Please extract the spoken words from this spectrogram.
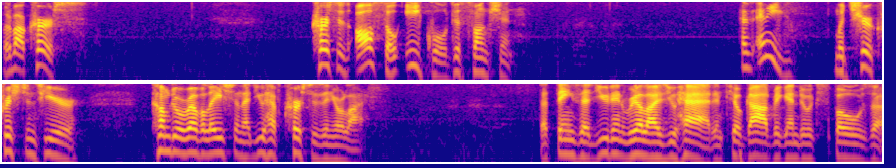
What about curse? Curses also equal dysfunction. Has any mature Christians here come to a revelation that you have curses in your life. That things that you didn't realize you had until God began to expose uh,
